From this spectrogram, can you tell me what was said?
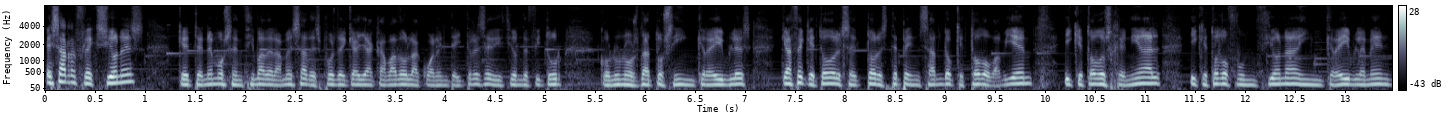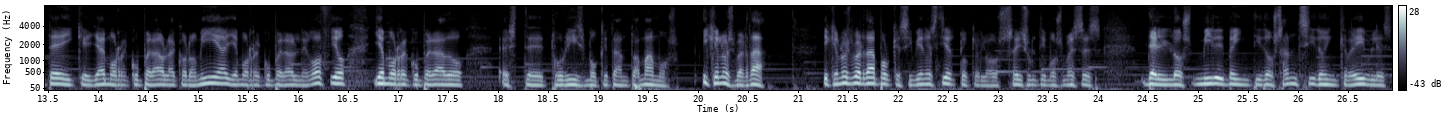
Esas reflexiones que tenemos encima de la mesa después de que haya acabado la 43 edición de Fitur con unos datos increíbles que hace que todo el sector esté pensando que todo va bien y que todo es genial y que todo funciona increíblemente y que ya hemos recuperado la economía y hemos recuperado el negocio y hemos recuperado este turismo que tanto amamos. Y que no es verdad y que no es verdad porque si bien es cierto que los seis últimos meses del 2022 han sido increíbles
